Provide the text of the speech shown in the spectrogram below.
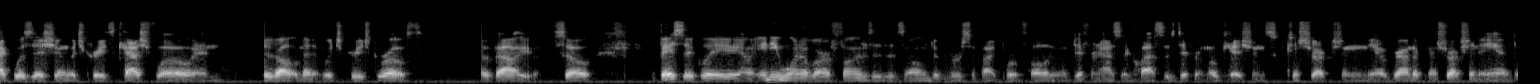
acquisition, which creates cash flow, and development, which creates growth of value. So basically, you know, any one of our funds is its own diversified portfolio of different asset classes, different locations, construction, you know, ground up construction and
